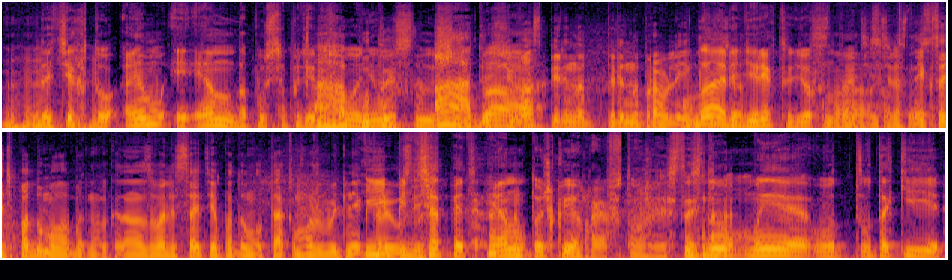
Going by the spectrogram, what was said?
угу, для тех, кто М и Н, допустим, по а, телефону а, не услышал. А, да. то есть у вас перенаправление Да, идет. редирект идет Кстати, на... интересно. Я, кстати, подумал об этом, когда назвали сайт, я подумал, так, а может быть некоторые... И 55n.rf тоже есть. То есть, ну, мы вот, вот такие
